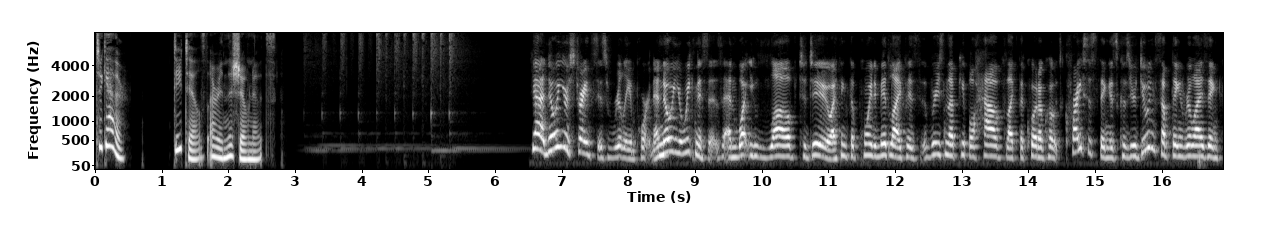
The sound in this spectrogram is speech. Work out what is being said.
together. Details are in the show notes. Yeah, knowing your strengths is really important and knowing your weaknesses and what you love to do. I think the point of midlife is the reason that people have like the quote unquote crisis thing is because you're doing something and realizing,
